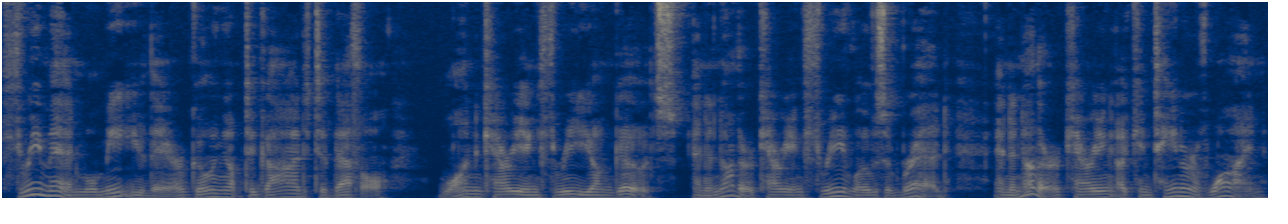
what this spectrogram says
Three men will meet you there going up to God to Bethel, one carrying three young goats, and another carrying three loaves of bread, and another carrying a container of wine.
